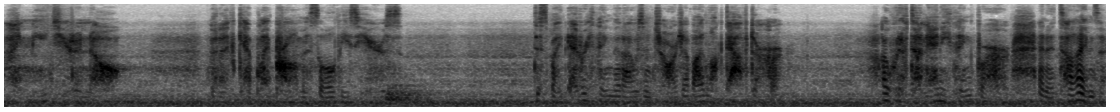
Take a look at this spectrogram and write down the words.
I need you to know that I've kept my promise all these years. Despite everything that I was in charge of, I looked after her. I would have done anything for her, and at times. I...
